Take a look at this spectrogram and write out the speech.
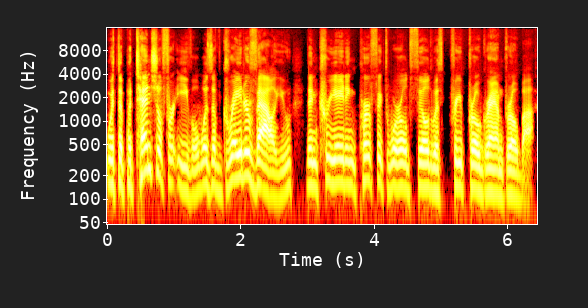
with the potential for evil was of greater value than creating perfect world filled with pre-programmed robots.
